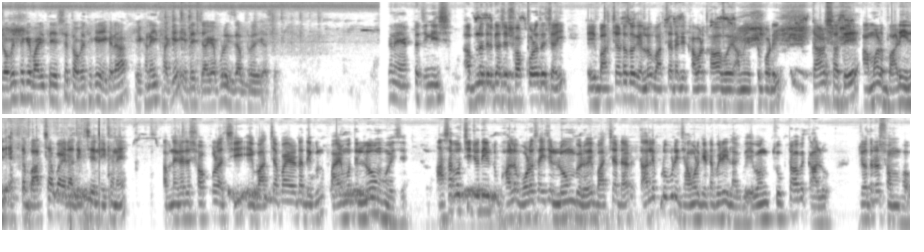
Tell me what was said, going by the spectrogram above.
যবে থেকে বাড়িতে এসে তবে থেকে এরা এখানেই থাকে। এদের জায়গা পুরো রিজার্ভড হয়ে গেছে। এখানে একটা জিনিস আপনাদের কাছে শখ করাতে চাই। এই বাচ্চাটা তো গেল, বাচ্চাটাকে খাবার খাওয়াবো আমি একটু পরেই। তার সাথে আমার বাড়ির একটা বাচ্চা পায়রা দেখছেন এখানে। আপনার কাছে শখ করাচ্ছি। এই বাচ্চা পায়রাটা দেখুন, পায়ের মধ্যে লোম হয়েছে। আশা করছি যদি একটু ভালো বড় সাইজের লোম বেরোয় বাচ্চাটার, তাহলে পুরোপুরি ঝামর গেটা বেরিয়ে লাগবে এবং চোখটা হবে কালো, যতটা সম্ভব।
